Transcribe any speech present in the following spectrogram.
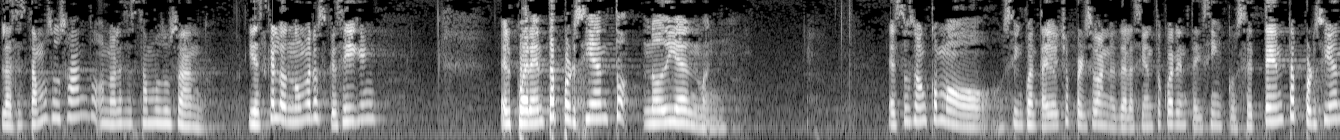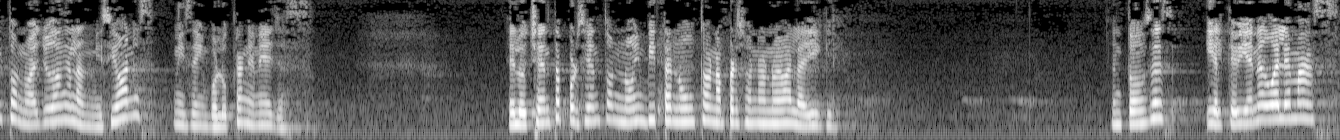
¿Las estamos usando o no las estamos usando? Y es que los números que siguen, el 40% no diezman. Estos son como 58 personas de las 145. 70% no ayudan en las misiones ni se involucran en ellas. El 80% no invita nunca a una persona nueva a la iglesia. Entonces, y el que viene duele más.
